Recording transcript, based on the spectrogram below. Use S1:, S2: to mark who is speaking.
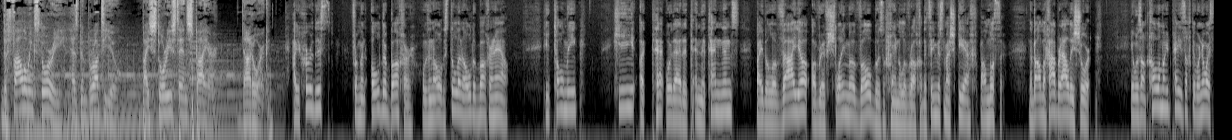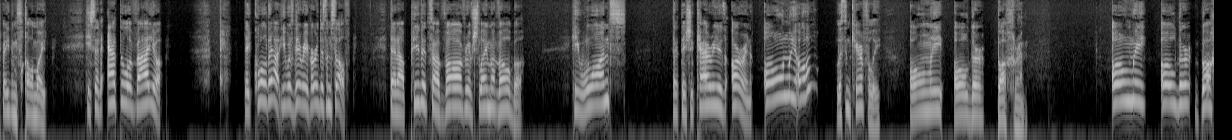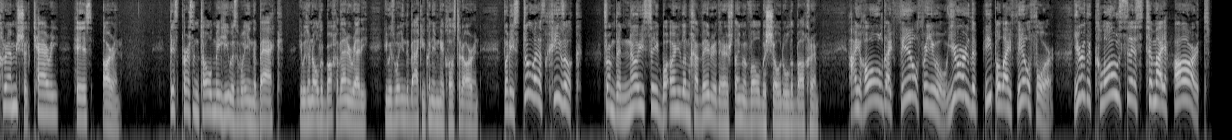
S1: The following story has been brought to you by StoriesToInspire.org.
S2: I heard this from an older bacher, who's an old, still an older bacher now. He told me he att- was at in attendance by the Levaya of Rav Shlomo Zechron Levracha, the famous Mashgiach Bal Musar, the Bal Mechaber Alei Shur. It was on Kolamoid Pesach. There were no Hespedim for Kolamoid. He said, at the Levaya, they called out. He was there. He heard this himself. That Al Pivitz Avav Rav Shlomo Wolbe. He wants that they should carry his Aron only. Oh, listen carefully. Only older Bachrim. Only older Bachrim should carry his Aron. This person told me he was way in the back. He was an older Bacher then already. He was way in the back. He couldn't even get close to the Aron but he still has chizuk from the noisy ba'olim chaveri that Shlomo Wolbe showed all the bachrim. I hold, I feel for you. You're the people I feel for. You're the closest to my heart.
